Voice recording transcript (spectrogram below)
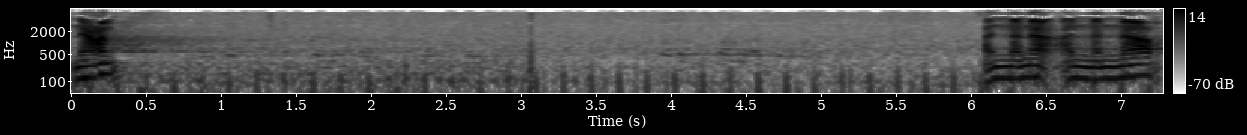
نعم. أن أن النار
